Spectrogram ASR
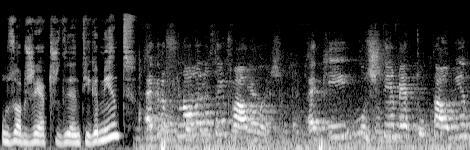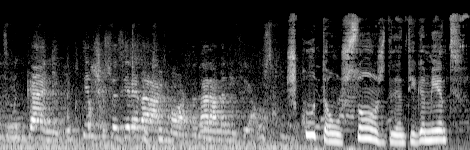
os objetos de antigamente. A grafenola não tem válvulas. Aqui o sistema é totalmente mecânico. O que temos que fazer é dar à corda, dar à manivela. Escutam os sons de antigamente.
